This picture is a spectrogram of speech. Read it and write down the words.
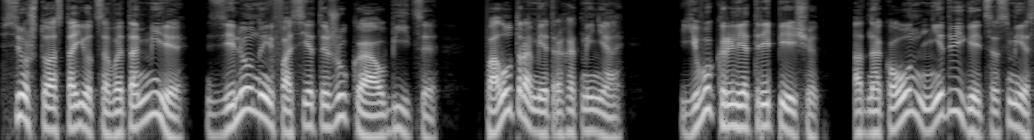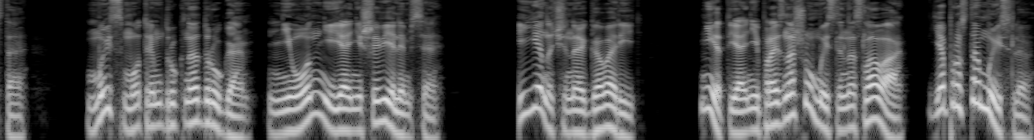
Все, что остается в этом мире, зеленые фасеты жука-убийцы в полутора метрах от меня. Его крылья трепещут, однако он не двигается с места. Мы смотрим друг на друга, ни он, ни я не шевелимся. И я начинаю говорить. Нет, я не произношу мысленно слова, я просто мыслю.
